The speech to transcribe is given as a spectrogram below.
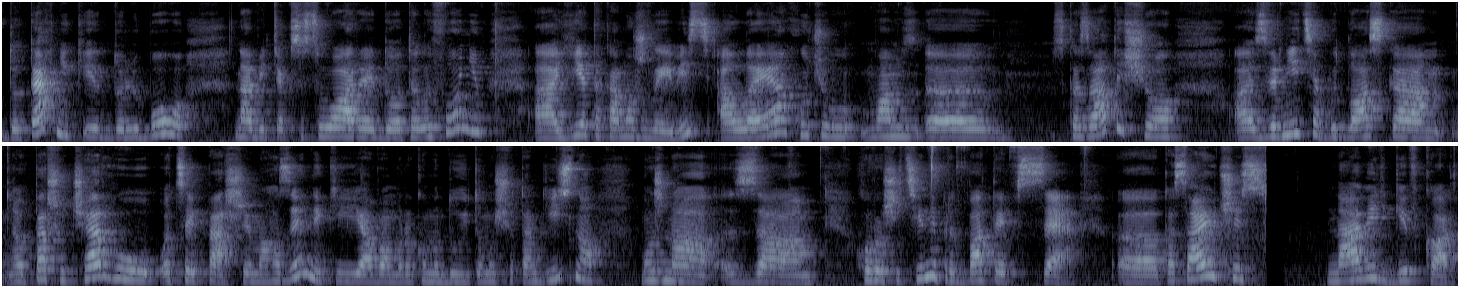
до техніки, до любого, навіть аксесуари до телефонів, є така можливість, але хочу вам е, сказати, що зверніться, будь ласка, в першу чергу, оцей перший магазин, який я вам рекомендую, тому що там дійсно можна за хороші ціни придбати все, Е, касаючись. Навіть гіфт-карт,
